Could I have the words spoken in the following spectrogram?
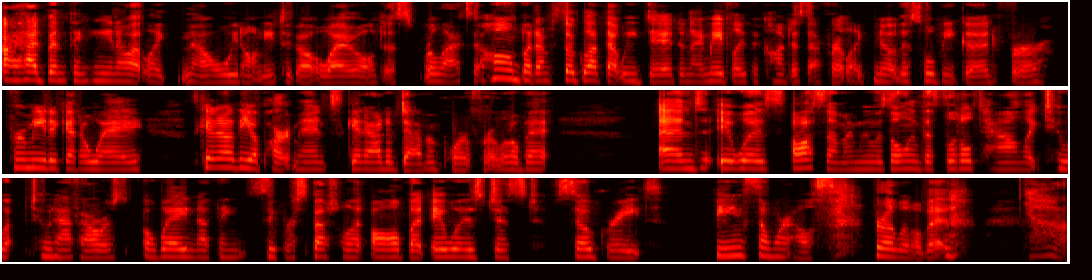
I had been thinking, you know what, like, no, we don't need to go away. We'll just relax at home. But I'm so glad that we did. And I made like the conscious effort, like, no, this will be good for, for me to get away, to get out of the apartment, get out of Davenport for a little bit. And it was awesome. I mean, it was only this little town, like two, two and a half hours away, nothing super special at all, but it was just so great being somewhere else for a little bit. Yeah.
